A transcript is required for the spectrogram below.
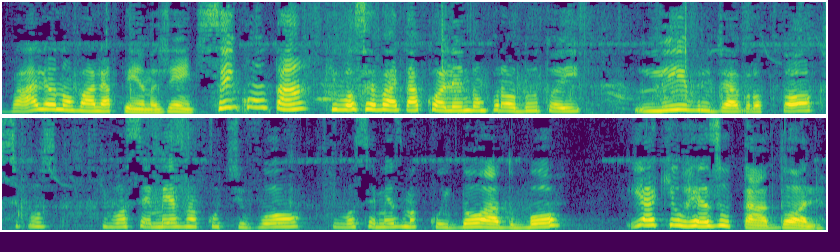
Vale ou não vale a pena, gente? Sem contar que você vai estar tá colhendo um produto aí livre de agrotóxicos, que você mesma cultivou, que você mesma cuidou, adubou. E aqui o resultado, olha.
